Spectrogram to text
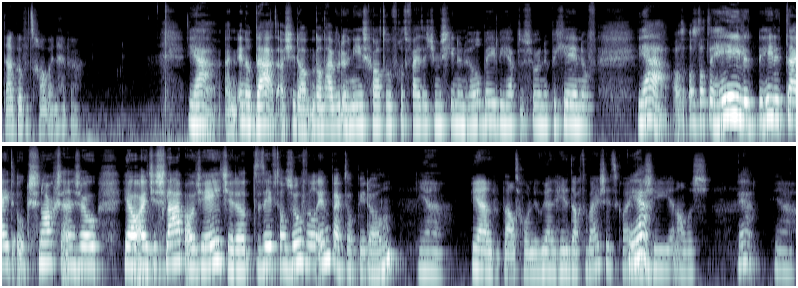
daar ik wel vertrouwen in hebben. Ja, en inderdaad, als je dan, dan hebben we het nog niet eens gehad over het feit dat je misschien een hulpbaby hebt of zo in het begin. Of ja, als, als dat de hele, de hele tijd ook s'nachts en zo jou uit je slaap houdt, jeetje, dat, dat heeft al zoveel impact op je dan. Ja. Ja, dat bepaalt gewoon hoe jij de hele dag erbij zit qua Ja. energie en alles. Ja. Ja.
